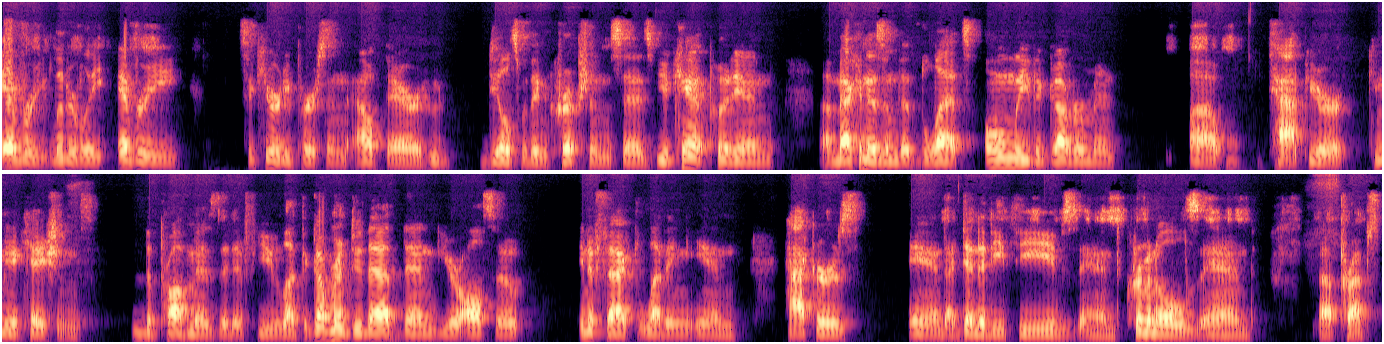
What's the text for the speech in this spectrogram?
every, literally every security person out there who deals with encryption says you can't put in a mechanism that lets only the government uh, tap your communications. The problem is that if you let the government do that, then you're also, in effect, letting in hackers and identity thieves and criminals and uh, perhaps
